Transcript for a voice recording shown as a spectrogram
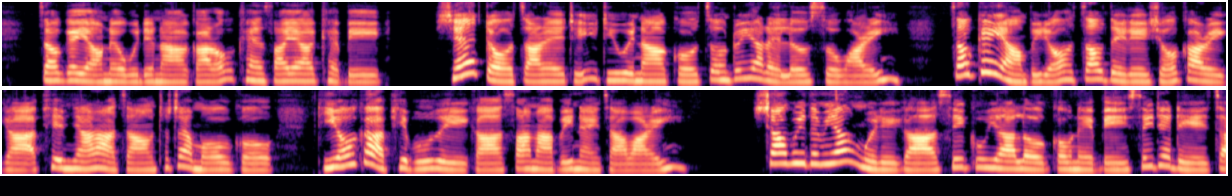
။ကြောက်ကက်ရောင်တဲ့ဝေဒနာကတော့ခံစားရခက်ပြီးရက်တော်ကြတဲ့အထိဒီဝေဒနာကိုကြုံတွေ့ရတယ်လို့ဆိုပါတယ်။ကြောက်ကက်ရောင်ပြီးတော့ကြောက်တဲ့ယောဂတွေကအဖြစ်များတာကြောင့်ထထမိုးကိုဒီယောဂဖြစ်ဘူးတွေကစာနာပေးနိုင်ကြပါတယ်။ရှာဝေသမျှငွေတွေကစေကူရလို့ကုန်နေပြီးစိတ်သက်တွေကျ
